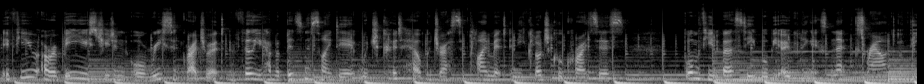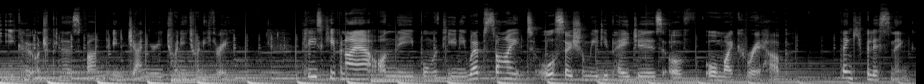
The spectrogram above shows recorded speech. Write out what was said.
If you are a BU student or recent graduate and feel you have a business idea which could help address the climate and ecological crisis, Bournemouth University will be opening its next round of the Eco Entrepreneurs Fund in January 2023. Please keep an eye out on the Bournemouth Uni website or social media pages of or my career hub. Thank you for listening.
